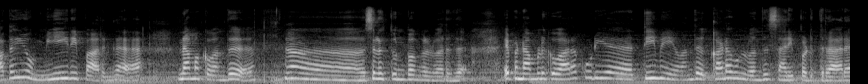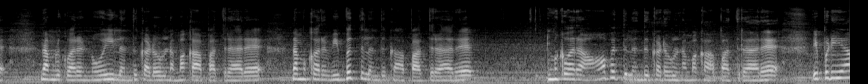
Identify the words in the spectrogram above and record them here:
அதையும் மீறி பாருங்க நமக்கு வந்து சில துன்பங்கள் வருது. இப்போ நம்மளுக்கு வரக்கூடிய தீமையை வந்து கடவுள் வந்து சரிப்படுத்துகிறாரு நம்மளுக்கு வர நோயிலேருந்து கடவுள் நம்ம காப்பாற்றுறாரு நமக்கு வர விபத்துலேருந்து காப்பாற்றுறாரு நமக்கு வர ஆபத்துலேருந்து கடவுள் நம்ம காப்பாற்றுறாரு இப்படியா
